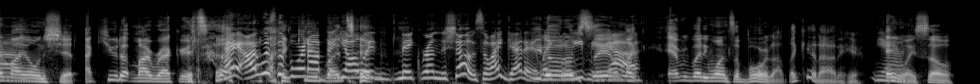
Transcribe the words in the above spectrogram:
ran my own shit i queued up my records Hey, I was the board op that y'all tape. would make run the show, so I get it. You like, know what I'm believe saying? me, yeah. I'm like, everybody wants a board op. Like, get out of here. Yeah. Anyway, so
